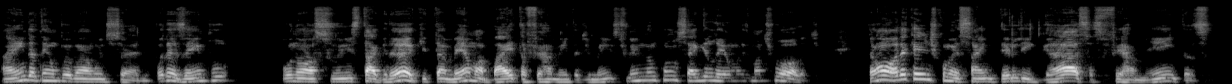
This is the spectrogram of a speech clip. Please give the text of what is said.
ainda tem um problema muito sério. Por exemplo, o nosso Instagram, que também é uma baita ferramenta de mainstream, não consegue ler uma Smart Wallet. Então, a hora que a gente começar a interligar essas ferramentas,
